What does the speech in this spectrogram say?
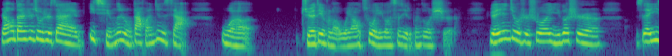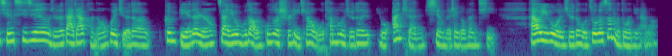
然后，但是就是在疫情的这种大环境下，我决定了我要做一个自己的工作室。原因就是说，一个是。在疫情期间，我觉得大家可能会觉得跟别的人在一个舞蹈工作室里跳舞，他们会觉得有安全性的这个问题。还有一个，我就觉得我做了这么多年了，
